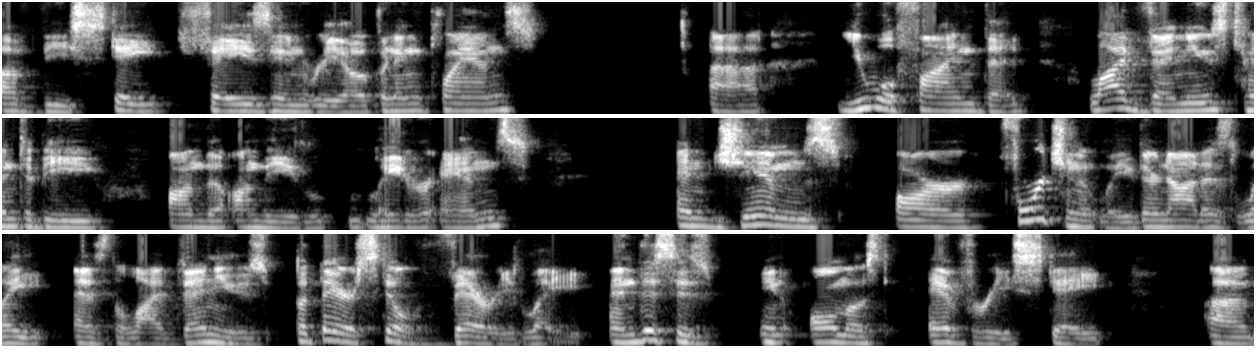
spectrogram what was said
of the state phase in reopening plans, uh, you will find that live venues tend to be on the on the later ends, and gyms are fortunately they're not as late as the live venues, but they are still very late. And this is in almost every state. Uh,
